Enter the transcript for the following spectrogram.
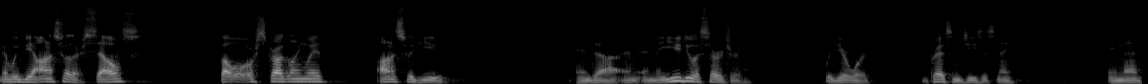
May we be honest with ourselves about what we're struggling with, honest with you. And, uh, and, and may you do a surgery with your word. We pray this in Jesus' name. Amen.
